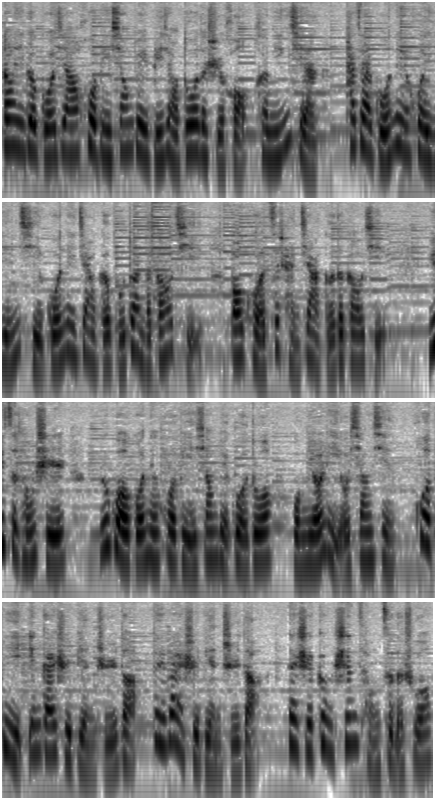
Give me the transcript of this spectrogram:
当一个国家货币相对比较多的时候，很明显，它在国内会引起国内价格不断的高起，包括资产价格的高起。与此同时，如果国内货币相对过多，我们有理由相信货币应该是贬值的，对外是贬值的。但是更深层次的说，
